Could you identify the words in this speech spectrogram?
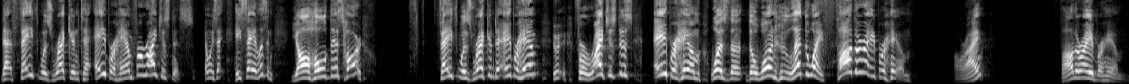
that faith was reckoned to Abraham for righteousness. And we say, he's saying, listen, y'all hold this hard. Faith was reckoned to Abraham for righteousness. Abraham was the, the one who led the way. Father Abraham. All right? Father Abraham.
